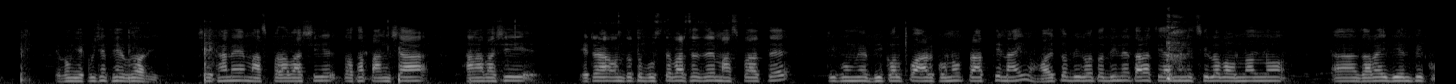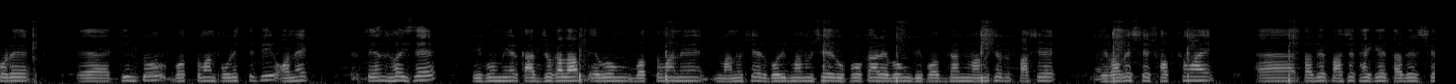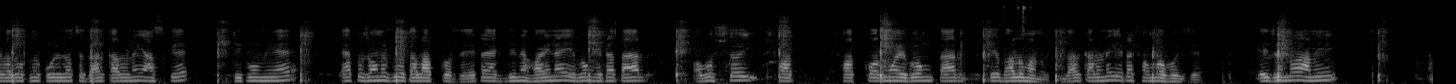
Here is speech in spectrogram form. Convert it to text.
এবং একুশে ফেব্রুয়ারি। সেখানে মাছপাড়াবাসী তথা পাংশা থানাবাসী এটা অন্তত বুঝতে পারছে যে মাছপাড়াতে টিপু মিয়ার বিকল্প আর কোনো প্রার্থী নাই। হয়তো বিগত দিনে তারা চেয়ারম্যানই ছিল বা অন্যান্য যারাই বিএনপি করে কিন্তু বর্তমান পরিস্থিতি অনেক চেঞ্জ হয়েছে। টিপু কার্যকলাপ এবং বর্তমানে মানুষের, গরিব মানুষের উপকার এবং বিপদগামী মানুষের পাশে যেভাবে সে সবসময় তাদের পাশে থাকে, তাদের সেবা যত্ন করে যাচ্ছে, যার কারণেই আজকে টিপু এত জনপ্রিয়তা লাভ করছে। এটা একদিনে হয় নাই এবং এটা তার অবশ্যই সৎ, সৎকর্ম এবং তার সে ভালো মানুষ, যার কারণেই এটা সম্ভব হয়েছে। এই জন্য আমি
